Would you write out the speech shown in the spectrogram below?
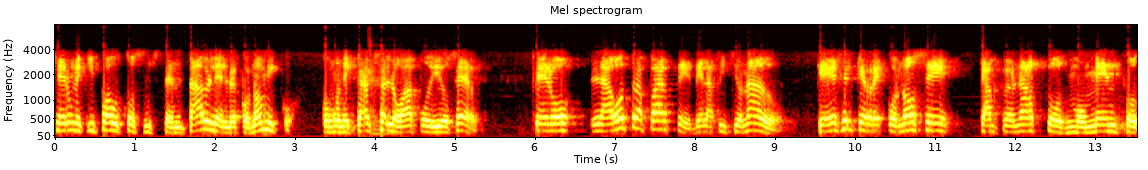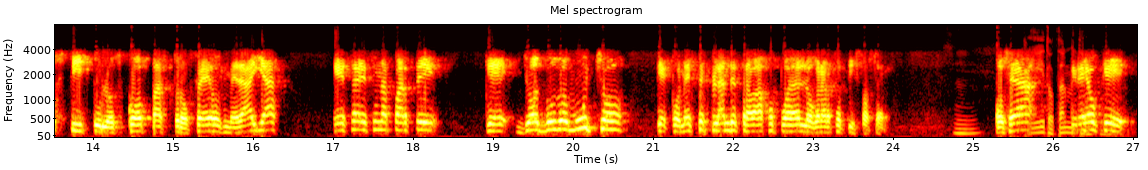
ser un equipo autosustentable en lo económico, como Necaxa lo ha podido ser. Pero la otra parte del aficionado, que es el que reconoce campeonatos, momentos, títulos, copas, trofeos, medallas, esa es una parte que yo dudo mucho que con este plan de trabajo puedan lograr satisfacer. O sea, creo que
